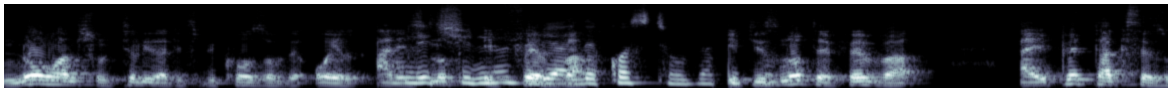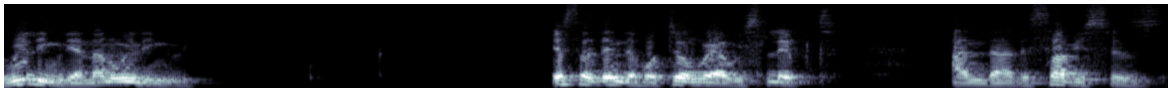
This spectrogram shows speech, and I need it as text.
No one should tell you that it's because of the oil, and, And it's it not should a not be favor. at the cost of the people. It is not a favor. I pay taxes willingly and unwillingly. Yesterday in the hotel where we slept, and uh, the services,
